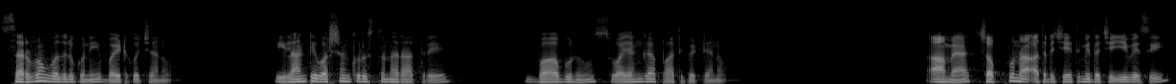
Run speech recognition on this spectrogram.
సర్వం వదులుకొని బయటకొచ్చాను. ఇలాంటి వర్షం కురుస్తున్న రాత్రే బాబును స్వయంగా పాతిపెట్టాను. ఆమె చప్పున అతడి చేతి మీద చెయ్యి వేసి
